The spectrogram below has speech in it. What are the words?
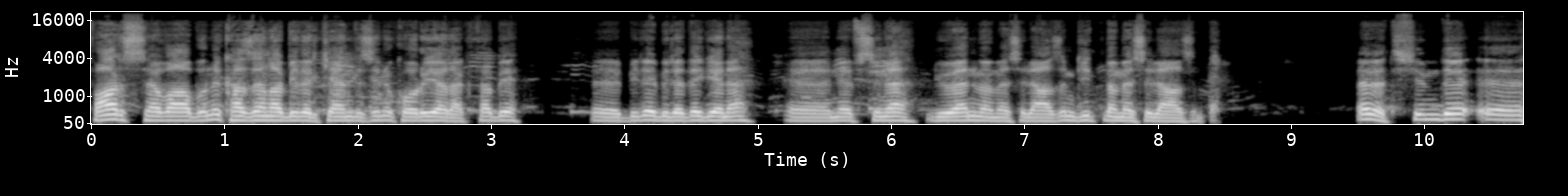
farz sevabını kazanabilir kendisini koruyarak. Tabi bile bile de gene e, nefsine güvenmemesi lazım, gitmemesi lazım. Evet şimdi e,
